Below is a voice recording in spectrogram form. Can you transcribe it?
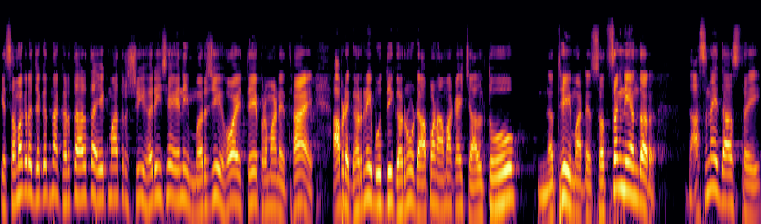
કે સમગ્ર જગતના કરતા કરતા એકમાત્ર શ્રી હરિ છે, એની મરજી હોય તે પ્રમાણે થાય. આપણે ઘરની બુદ્ધિ, ઘરનું ડાપણ આમાં કાંઈ ચાલતું નથી. માટે સત્સંગની અંદર દાસને દાસ થઈ,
